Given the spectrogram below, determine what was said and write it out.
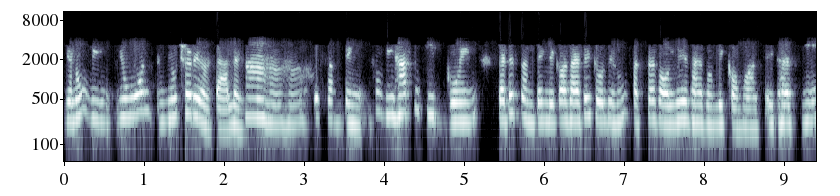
you know, we you won't nurture your talent. Uh-huh. Is something. So we have to keep going. That is something because as I told you, no, success always has only commas. It has no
